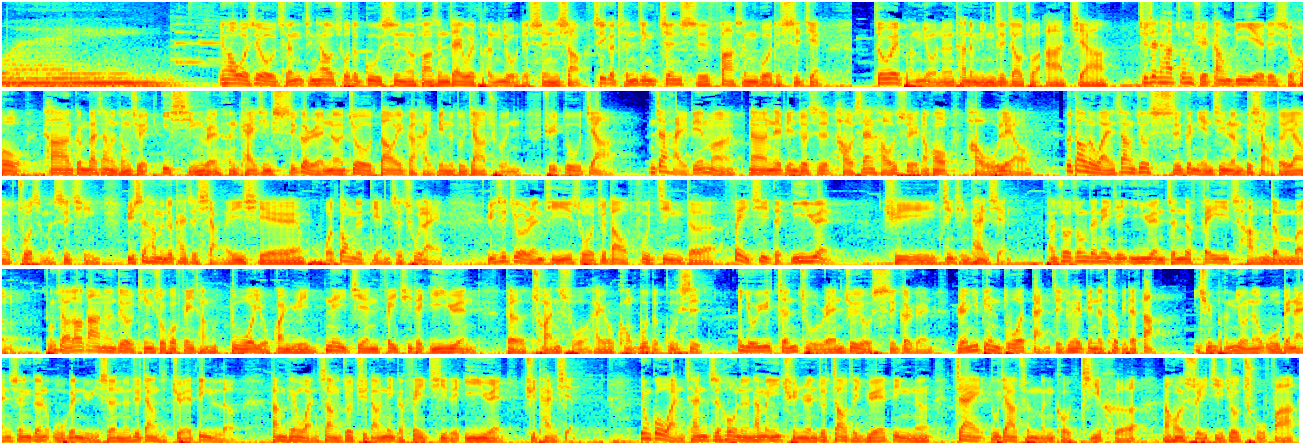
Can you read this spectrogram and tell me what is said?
你好，我是有成。今天要说的故事呢，发生在一位朋友的身上，是一个曾经真实发生过的事件。这位朋友呢，他的名字叫做阿佳。就在他中学刚毕业的时候，他跟班上的同学一行人很开心，十个人呢就到一个海边的度假村去度假。在海边嘛，那那边就是好山好水，然后好无聊。就到了晚上，就十个年轻人不晓得要做什么事情，于是他们就开始想了一些活动的点子出来。于是就有人提议说，就到附近的废弃的医院去进行探险。传说中的那间医院真的非常的猛，从小到大呢都有听说过非常多有关于那间废弃的医院的传说，还有恐怖的故事。那由于整组人就有十个人，人一变多，胆子就会变得特别的大。一群朋友呢，五个男生跟五个女生呢，就这样子决定了，当天晚上就去到那个废弃的医院去探险。用过晚餐之后呢，他们一群人就照着约定呢，在度假村门口集合，然后随即就出发。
